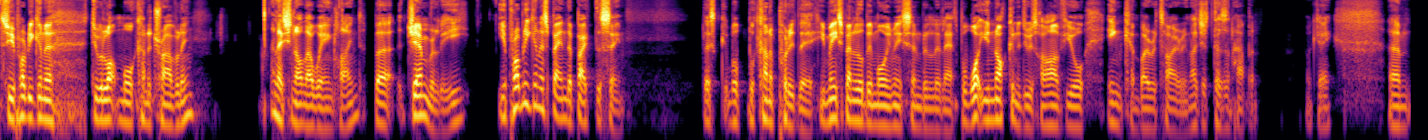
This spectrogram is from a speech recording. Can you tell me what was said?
so you're probably going to do a lot more kind of traveling, unless you're not that way inclined. But generally, you're probably going to spend about the same. Let's we'll, we'll kind of put it there. You may spend a little bit more, you may spend a little less, but what you're not going to do is halve your income by retiring. That just doesn't happen. Okay. Um,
